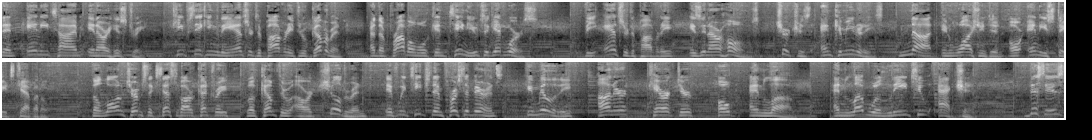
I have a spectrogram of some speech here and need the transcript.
than any time in our history. Keep seeking the answer to poverty through government, and the problem will continue to get worse. The answer to poverty is in our homes, churches, and communities, not in Washington or any state's capital. The long term success of our country will come through our children if we teach them perseverance, humility, honor, character, hope, and love. And love will lead to action. This is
